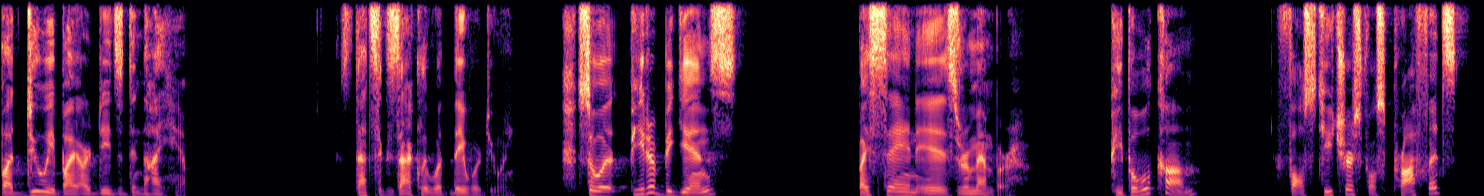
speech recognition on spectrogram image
But do we by our deeds deny him? That's exactly what they were doing. So uh, Peter begins by saying is remember, people will come, false teachers, false prophets,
